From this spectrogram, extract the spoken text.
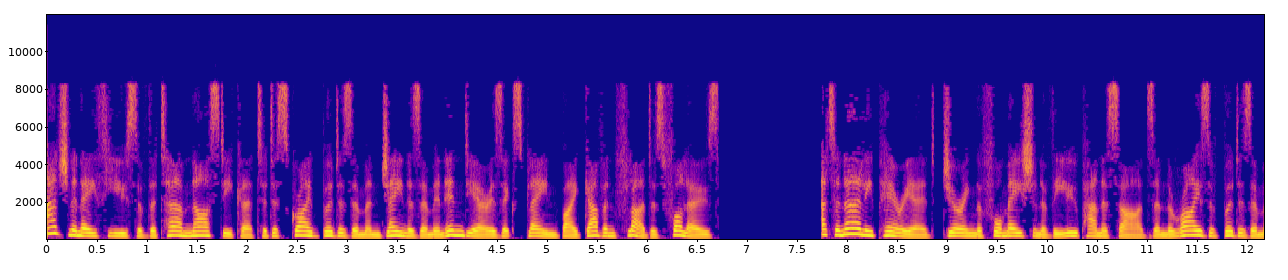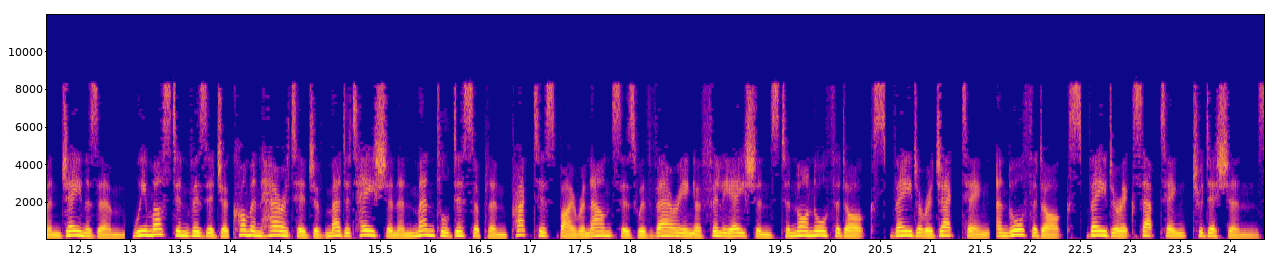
Ajnanath use of the term Nastika to describe Buddhism and Jainism in India is explained by Gavin Flood as follows at an early period, during the formation of the Upanishads and the rise of Buddhism and Jainism, we must envisage a common heritage of meditation and mental discipline practiced by renouncers with varying affiliations to non-orthodox Veda-rejecting and orthodox Veda-accepting traditions.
